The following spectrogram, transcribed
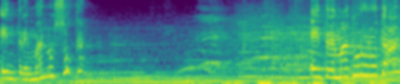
entre más nos socan, entre más duro nos dan.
